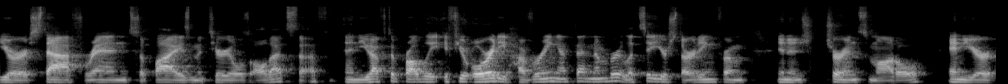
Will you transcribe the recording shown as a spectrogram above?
your staff, rent, supplies, materials, all that stuff. And you have to probably, if you're already hovering at that number, let's say you're starting from an insurance model and you're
